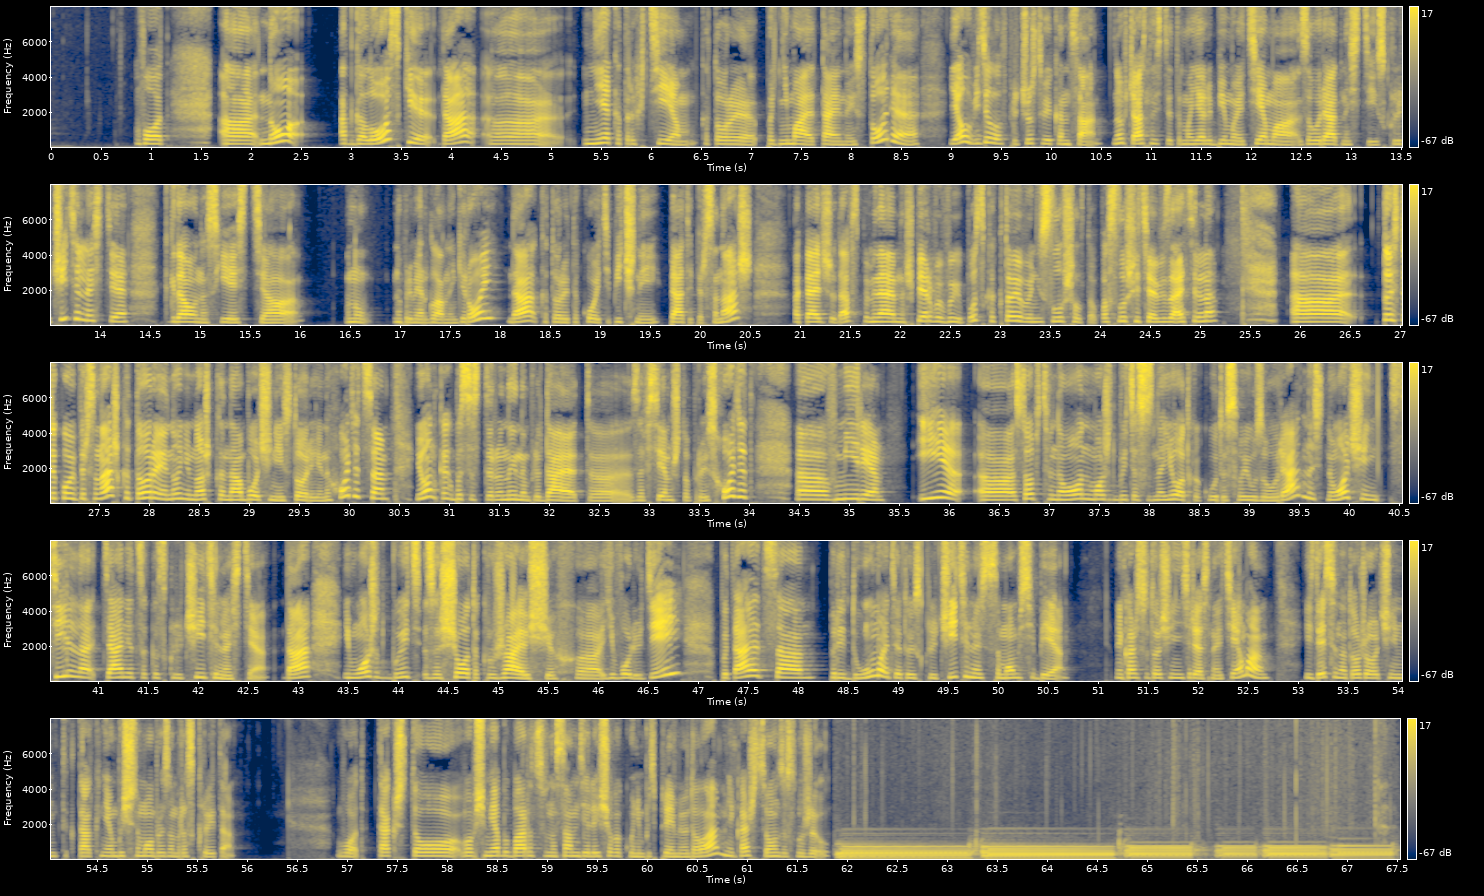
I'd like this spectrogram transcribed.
Вот. А, но отголоски, да, э, некоторых тем, которые поднимает тайная история, я увидела в предчувствии конца. Ну, в частности, это моя любимая тема заурядности и исключительности, когда у нас есть, э, ну, например, главный герой, да, который такой типичный пятый персонаж. Опять же, да, вспоминаем наш первый выпуск, а кто его не слушал, то послушайте обязательно. Э, то есть такой персонаж, который, ну, немножко на обочине истории находится, и он как бы со стороны наблюдает э, за всем, что происходит э, в мире, и, э, собственно, он, может быть, осознает какую-то свою заурядность, но очень сильно тянется к исключительности, да, и, может быть, за счет окружающих э, его людей пытается придумать эту исключительность в самом себе. Мне кажется, это очень интересная тема, и здесь она тоже очень так, так необычным образом раскрыта. Вот, так что, в общем, я бы Барнсу на самом деле еще какую-нибудь премию дала, мне кажется, он заслужил.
